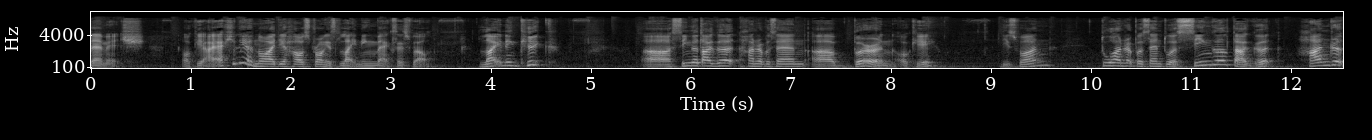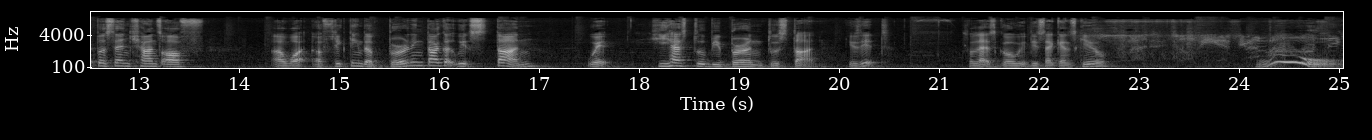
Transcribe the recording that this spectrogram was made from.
damage. Okay, I actually have no idea how strong is Lightning Max as well. Lightning kick. Uh, single target, 100% uh, burn. Okay. This one. 200% to a single target. 100% chance of uh, what? Afflicting the burning target with stun. Wait. He has to be burned to stun. Is it? So let's go with the second skill. Ooh,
